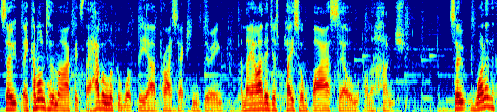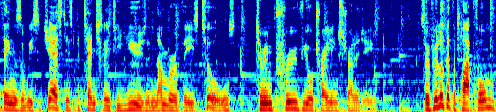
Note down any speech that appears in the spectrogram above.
So they come onto the markets, they have a look at what the uh, price action is doing, and they either just place or buy or sell on a hunch. So one of the things that we suggest is potentially to use a number of these tools to improve your trading strategy. So if we look at the platform,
